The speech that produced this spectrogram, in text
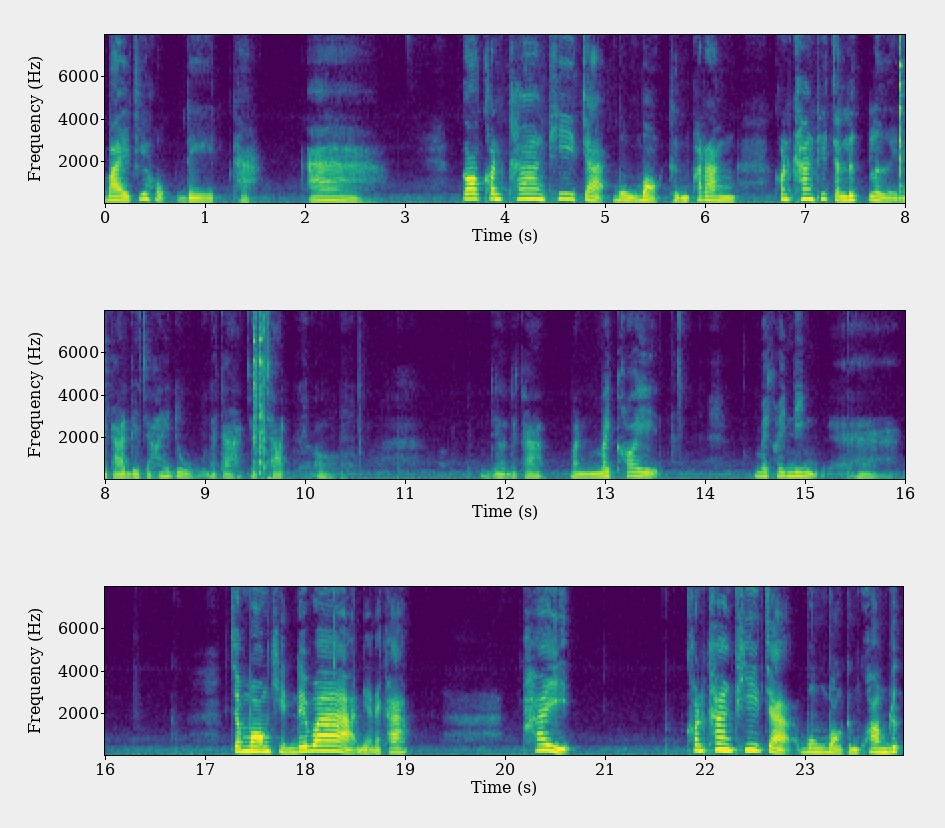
ใบที่6 Date ค่ะ อ่า ก็ค่อนข้างที่จะบ่งบอกถึงพลังค่อนข้างที่จะลึกเลยนะคะ เดี๋ยวจะให้ดูนะคะชัดๆอ๋อเดี๋ยวนะคะ มันไม่ค่อยไม่ค่อยนิ่ง จะมองเห็นได้ว่าเนี่ยนะคะไพ่ค่อนข้างที่จะบ่งบอกถึงความลึก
